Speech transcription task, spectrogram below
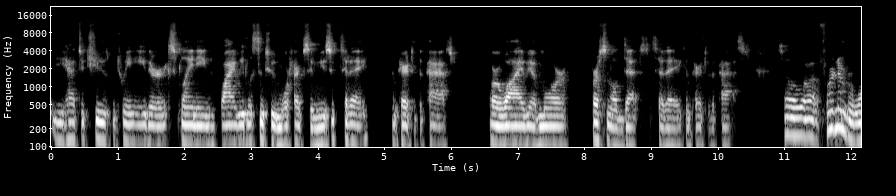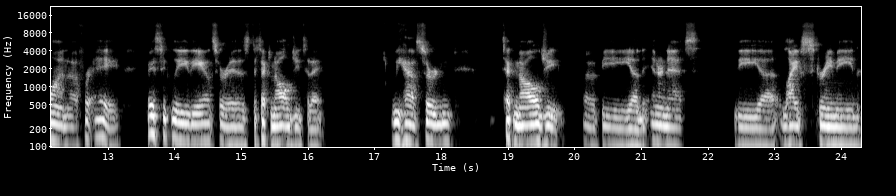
you had to choose between either explaining why we listen to more types of music today compared to the past, or why we have more personal debt today compared to the past? So uh, for number one, uh, for A, basically the answer is the technology today. We have certain technology, it be uh, the internet, the uh, live streaming,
